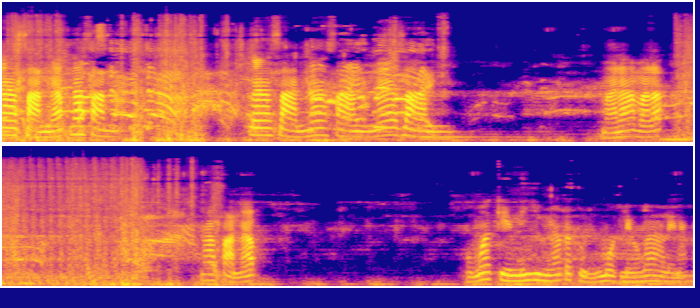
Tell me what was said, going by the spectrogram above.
หน้าสั่นครับหน้าสั่น Stand down! หน้าสันหน้าสันหน้าสันมาล้วมาล้วหน้าสันครับ ผมว่าเกมนี้ยิงแล้วกระสุนหมดเร็วมากเลยนะ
